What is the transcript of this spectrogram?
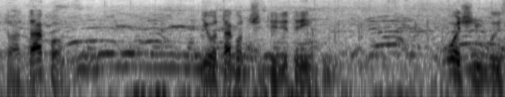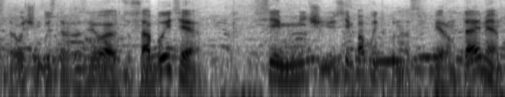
эту атаку. И вот так вот 4-3. Очень быстро, очень быстро развиваются события. 7, мяч... 7 попыток у нас в первом тайме.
